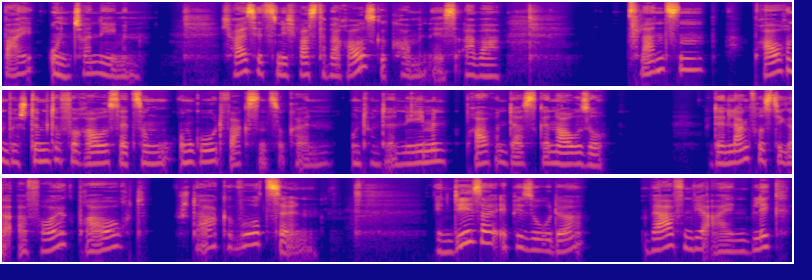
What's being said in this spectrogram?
bei Unternehmen. Ich weiß jetzt nicht, was dabei rausgekommen ist, aber Pflanzen brauchen bestimmte Voraussetzungen, um gut wachsen zu können. Und Unternehmen brauchen das genauso. Denn langfristiger Erfolg braucht starke Wurzeln. In dieser Episode werfen wir einen Blick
